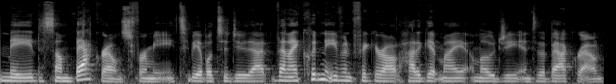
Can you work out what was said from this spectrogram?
made some backgrounds for me to be able to do that. Then I couldn't even figure out how to get my emoji into the background,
